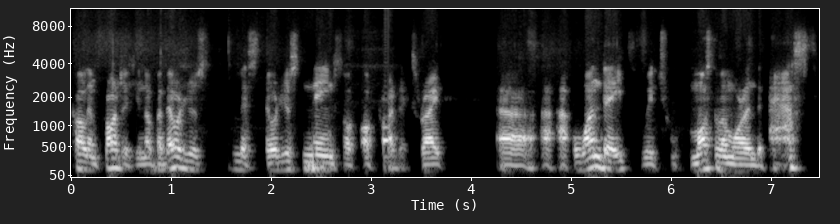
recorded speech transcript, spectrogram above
call them projects, you know, but they were just lists, they were just names of, of projects, right? Uh, uh, one date, which most of them were in the past,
